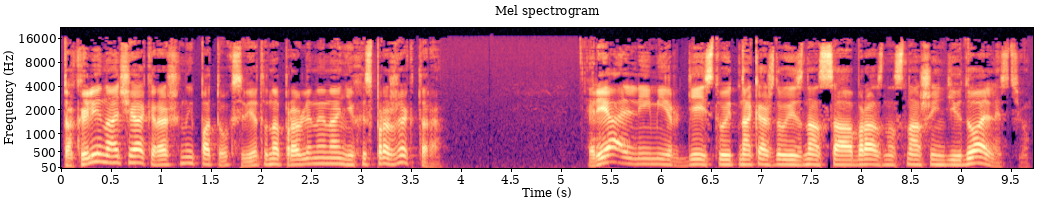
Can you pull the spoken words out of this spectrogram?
так или иначе окрашенный поток света, направленный на них из прожектора. Реальный мир действует на каждого из нас сообразно с нашей индивидуальностью,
